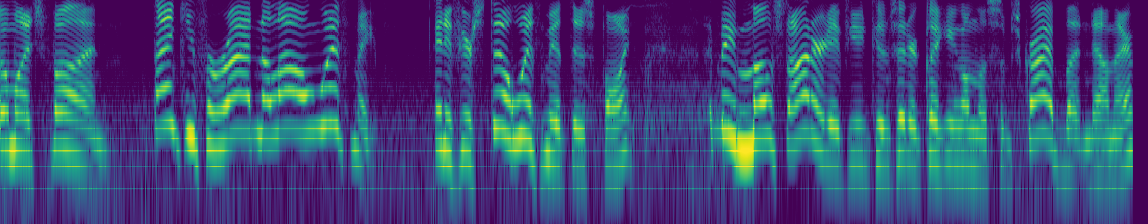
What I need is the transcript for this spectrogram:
So much fun. Thank you for riding along with me. And if you're still with me at this point, I'd be most honored if you'd consider clicking on the subscribe button down there.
